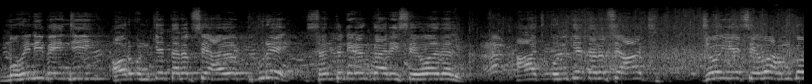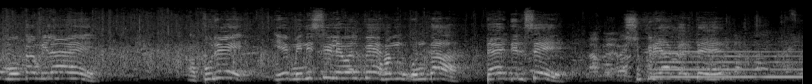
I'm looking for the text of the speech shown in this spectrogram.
Mohini ben ji और उनके तरफ़ से आए पूरे संत निरंकारी सेवा दल। आज उनके तरफ़ से आज जो ये सेवा हमको मौका मिला है पूरे ये मिनिस्ट्री लेवल पे हम उनका तय दिल से शुक्रिया करते हैं।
